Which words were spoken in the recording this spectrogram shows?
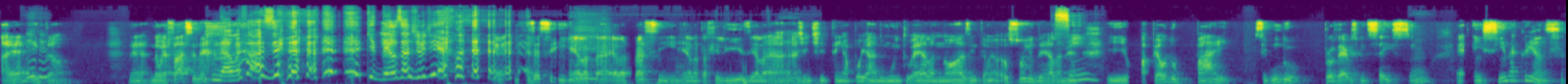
Ah, é? Uhum. Então. Né? Não é fácil, né? Não é fácil. que Deus ajude ela. É, mas assim, ela tá, ela tá assim, ela tá feliz, ela, a gente tem apoiado muito ela, nós, então é, é o sonho dela, né? Sim. né? E o papel do pai, segundo Provérbios 26, 1, hum. É ensina a criança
